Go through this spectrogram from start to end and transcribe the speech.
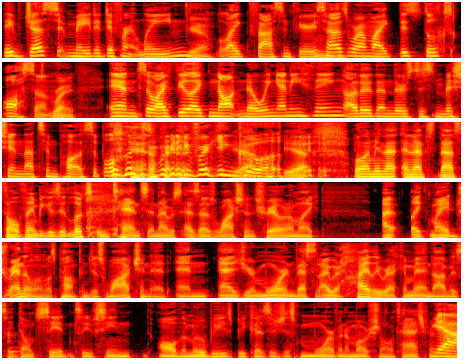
they've just made a different lane, Yeah. like Fast and Furious mm-hmm. has. Where I'm like, this looks awesome, Right. And so I feel like not knowing anything other than there's this mission that's impossible is pretty freaking cool. Yeah. Well, I mean that, and that's that's the whole thing because it looks intense. And I was as I was watching the trailer, I'm like, I like my adrenaline was pumping just watching it. And as you're more invested, I would highly recommend. Obviously, don't see it until you've seen all the movies because there's just more of an emotional attachment Yeah.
